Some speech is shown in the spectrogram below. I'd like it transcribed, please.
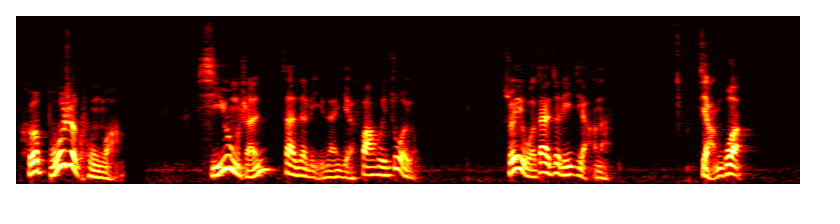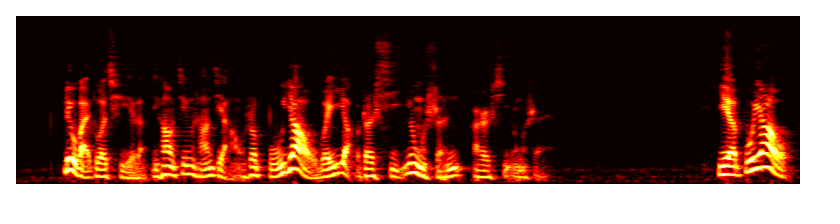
和不是空亡，喜用神在这里呢也发挥作用。所以我在这里讲呢，讲过六百多期了。你看我经常讲，我说不要围绕着喜用神而喜用神，也不要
